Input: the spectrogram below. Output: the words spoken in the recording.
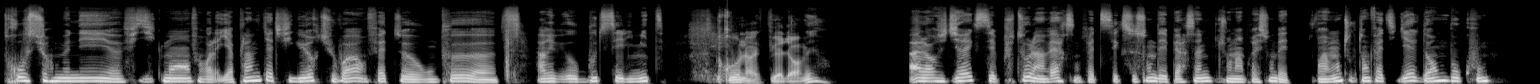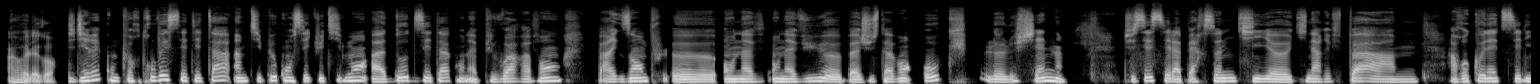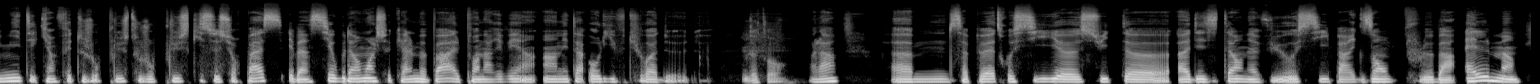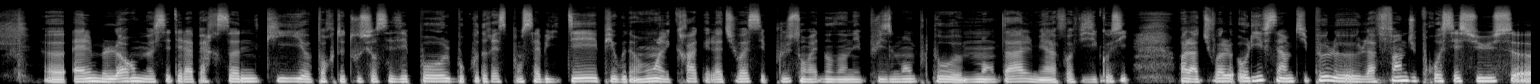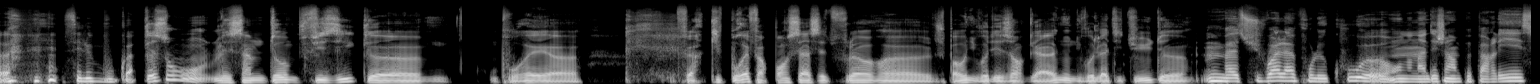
trop surmené physiquement. Enfin voilà, il y a plein de cas de figure, tu vois, en fait, où on peut euh, arriver au bout de ses limites. Du coup, on n'arrive plus à dormir? Alors, je dirais que c'est plutôt l'inverse, en fait. C'est que ce sont des personnes qui ont l'impression d'être vraiment tout le temps fatiguées. Elles dorment beaucoup. Ah ouais, d'accord. Je dirais qu'on peut retrouver cet état un petit peu consécutivement à d'autres états qu'on a pu voir avant. Par exemple, euh, on a on a vu euh, bah, juste avant Hawk, le, le chêne. Tu sais, c'est la personne qui euh, qui n'arrive pas à, à, reconnaître ses limites et qui en fait toujours plus, toujours plus, qui se surpasse. Et ben, si au bout d'un moment elle se calme pas, elle peut en arriver à, un état olive, tu vois, de, de... D'accord. Voilà. Ça peut être aussi euh, suite euh, à des états. On a vu aussi, par exemple, bah, Helm. Helm, l'orme, c'était la personne qui porte tout sur ses épaules, beaucoup de responsabilités. Et puis au bout d'un moment, elle craque. Et là, tu vois, c'est plus, on va être dans un épuisement plutôt mental, mais à la fois physique aussi. Voilà, tu vois, le olive, c'est un petit peu le, la fin du processus. c'est le bout, quoi. Quels sont les symptômes physiques qu'on pourrait qui pourrait faire penser à cette fleur euh, je sais pas au niveau des organes au niveau de l'attitude euh. bah tu vois là pour le coup euh, on en a déjà un peu parlé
